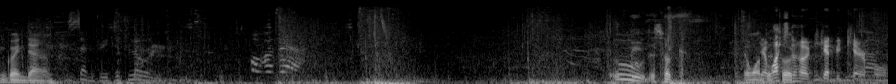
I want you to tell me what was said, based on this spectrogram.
I'm going down. Sentry deployed. Ooh, this hook. Don't want Yeah, this watch hook. the hook. You gotta be careful.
